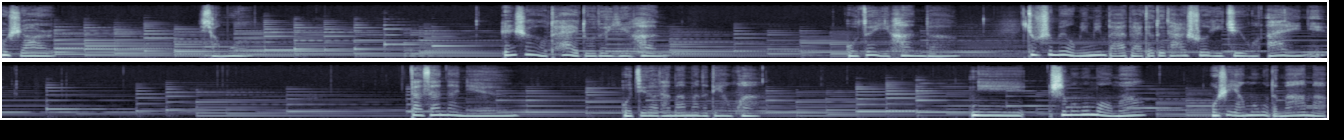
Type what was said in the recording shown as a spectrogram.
故事二，小莫。人生有太多的遗憾，我最遗憾的，就是没有明明白白的对他说一句“我爱你”。大三那年，我接到他妈妈的电话：“你是某某某吗？我是杨某某的妈妈，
